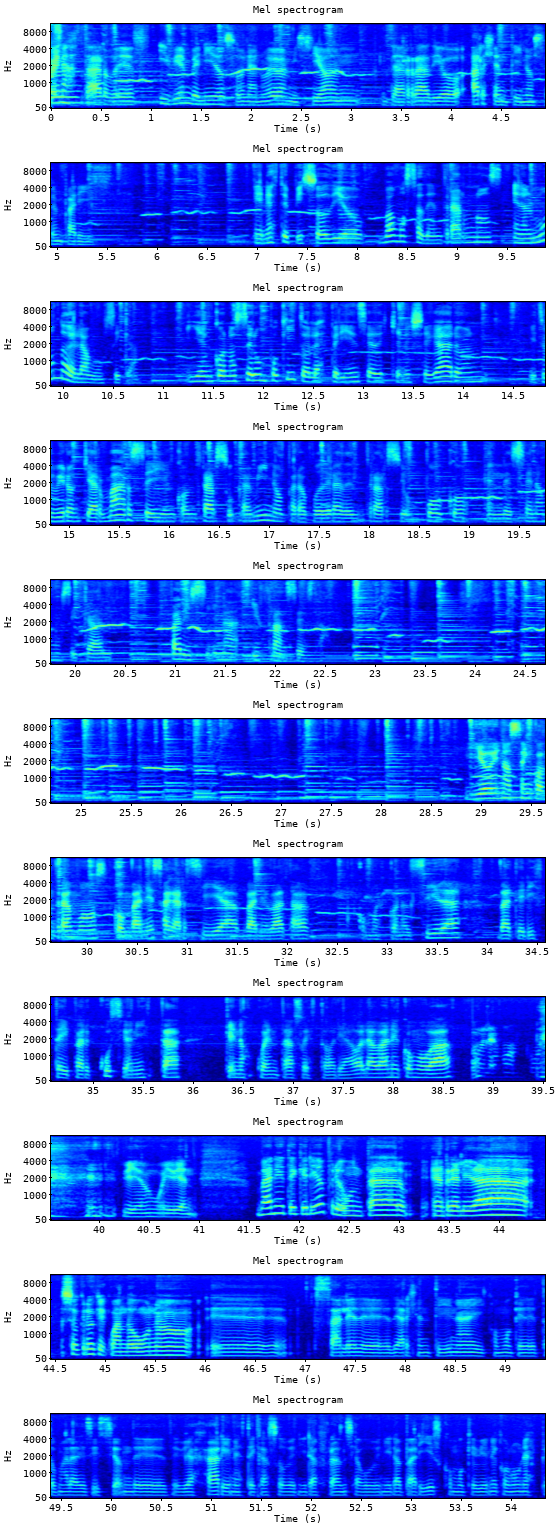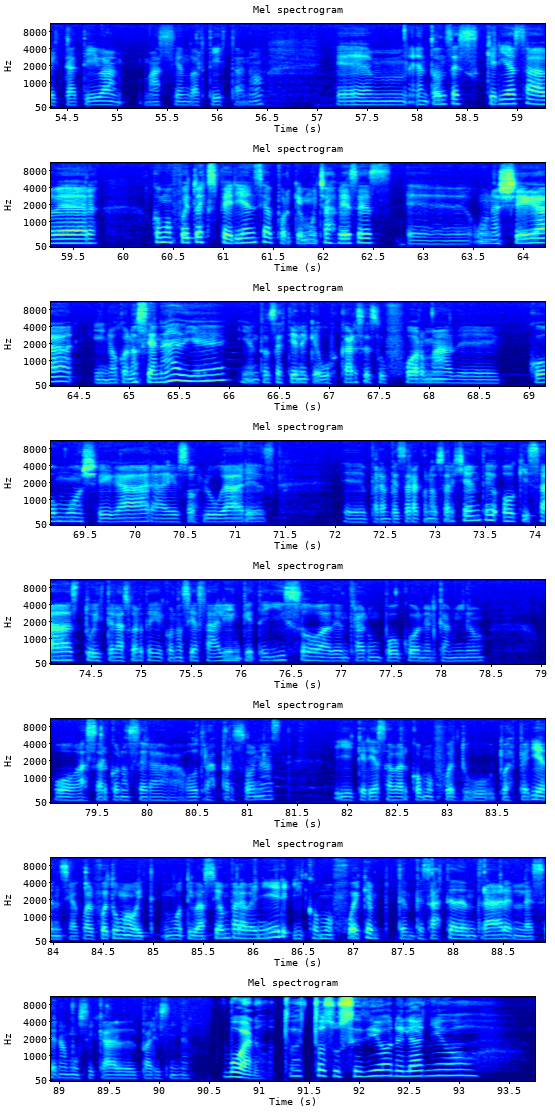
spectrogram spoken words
Buenas tardes y bienvenidos a una nueva emisión de Radio Argentinos en París. En este episodio vamos a adentrarnos en el mundo de la música y en conocer un poquito la experiencia de quienes llegaron y tuvieron que armarse y encontrar su camino para poder adentrarse un poco en la escena musical parisina y francesa. Y hoy nos encontramos con Vanessa García, Vanebata, como es conocida, baterista y percusionista, que nos cuenta su historia. Hola Vane, ¿cómo va? Hola, ¿cómo estás? bien, muy bien. Vane, te quería preguntar, en realidad yo creo que cuando uno eh, sale de, de, Argentina y como que toma la decisión de, de, viajar, y en este caso venir a Francia o venir a París, como que viene con una expectativa más siendo artista, ¿no? Entonces quería saber cómo fue tu experiencia porque muchas veces eh, uno llega y no conoce a nadie y entonces tiene que buscarse su forma de cómo llegar a esos lugares eh, para empezar a conocer gente o quizás tuviste la suerte que conocías a alguien que te hizo adentrar un poco en el camino o hacer conocer a otras personas y quería saber cómo fue tu, tu, experiencia, cuál fue tu motivación para venir y cómo fue que te empezaste a adentrar en la escena musical parisina. Bueno, todo esto sucedió en el año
